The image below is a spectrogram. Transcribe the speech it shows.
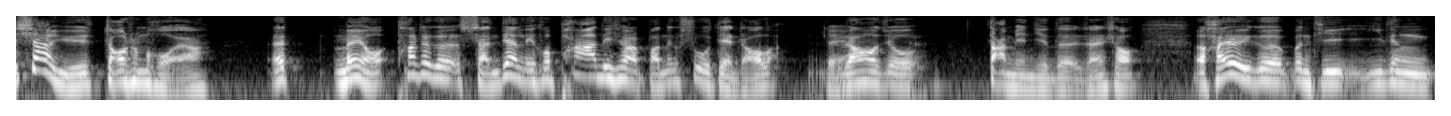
下雨着什么火呀？哎，没有，它这个闪电了以后，啪的一下把那个树点着了，对，然后就大面积的燃烧。呃，还有一个问题一定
